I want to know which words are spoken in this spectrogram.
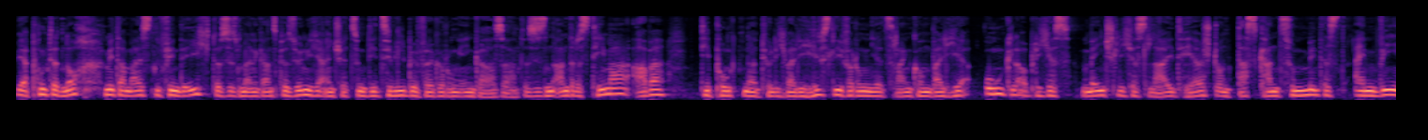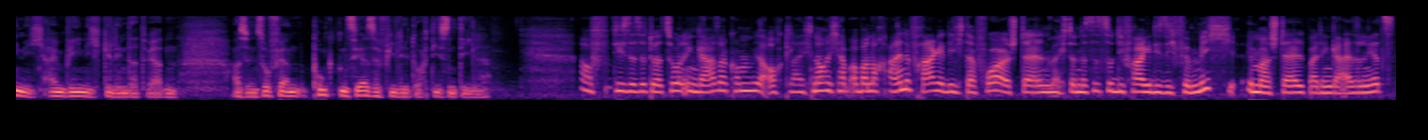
Wer punktet noch mit am meisten, finde ich, das ist meine ganz persönliche Einschätzung, die Zivilbevölkerung in Gaza. Das ist ein anderes Thema, aber die punkten natürlich, weil die Hilfslieferungen jetzt reinkommen, weil hier unglaubliches menschliches Leid herrscht und das kann zumindest ein wenig, ein wenig gelindert werden. Also insofern punkten sehr, sehr viele durch diesen Deal. Auf diese Situation in Gaza kommen wir auch gleich noch. Ich habe aber noch eine Frage, die ich davor stellen möchte. Und das ist so die Frage, die sich für mich immer stellt bei den Geiseln jetzt.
